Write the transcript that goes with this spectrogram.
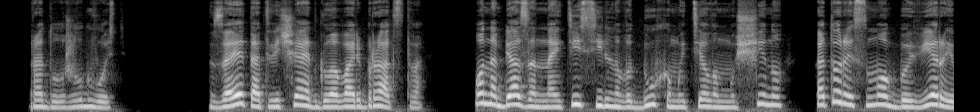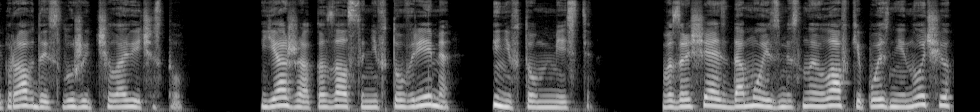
— продолжил Гвоздь. «За это отвечает главарь братства. Он обязан найти сильного духом и телом мужчину, который смог бы верой и правдой служить человечеству. Я же оказался не в то время и не в том месте. Возвращаясь домой из мясной лавки поздней ночью,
